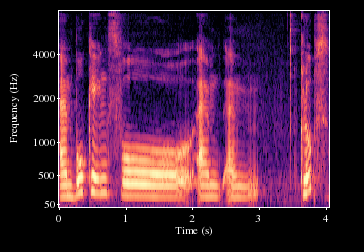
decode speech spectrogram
ähm, Bookings von ähm, ähm, Clubs.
